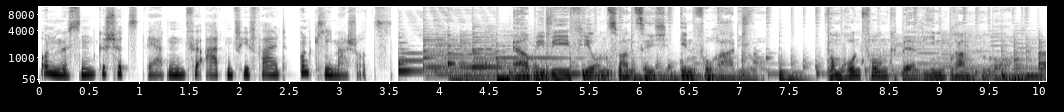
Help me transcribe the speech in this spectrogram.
und müssen geschützt werden für Artenvielfalt und Klimaschutz. RBB 24 Inforadio vom Rundfunk Berlin-Brandenburg.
